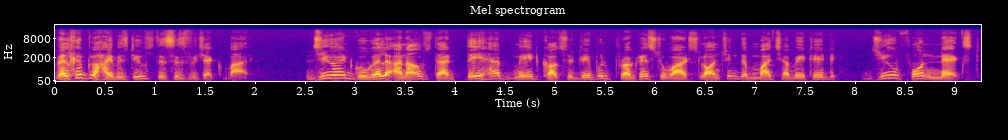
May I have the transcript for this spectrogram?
Welcome to HyBiz News. This is Vijay Kumar. Jio and Google announced that they have made considerable progress towards launching the much-awaited Jio Phone Next,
